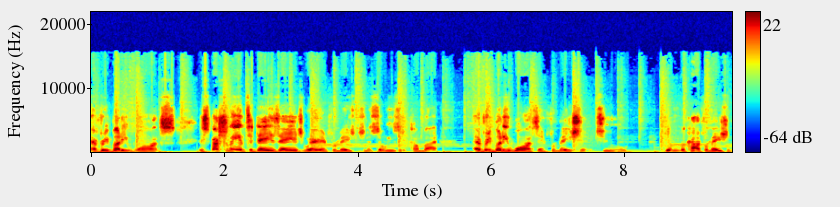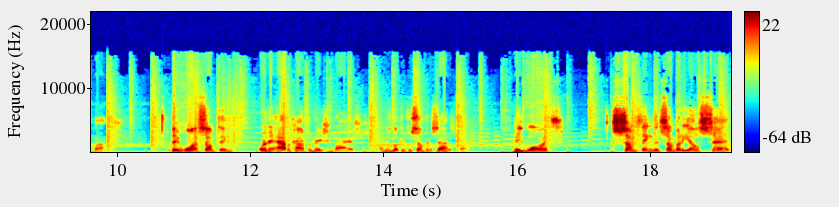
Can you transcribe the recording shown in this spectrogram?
everybody wants, especially in today's age where information is so easy to come by, everybody wants information to give them a confirmation bias. They want something, or they have a confirmation bias, and they're looking for something to satisfy. They want something that somebody else said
